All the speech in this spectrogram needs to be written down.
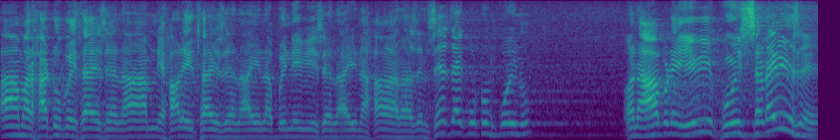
આ અમારા હાટુભાઈ થાય છે ને આ આમની હાળી થાય છે ને આ એના બનેવી છે ને આ એના હાર છે ને છે જાય કુટુંબ કોઈનું? અને આપણે એવી ઘૂંસ ચડાવી છે,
